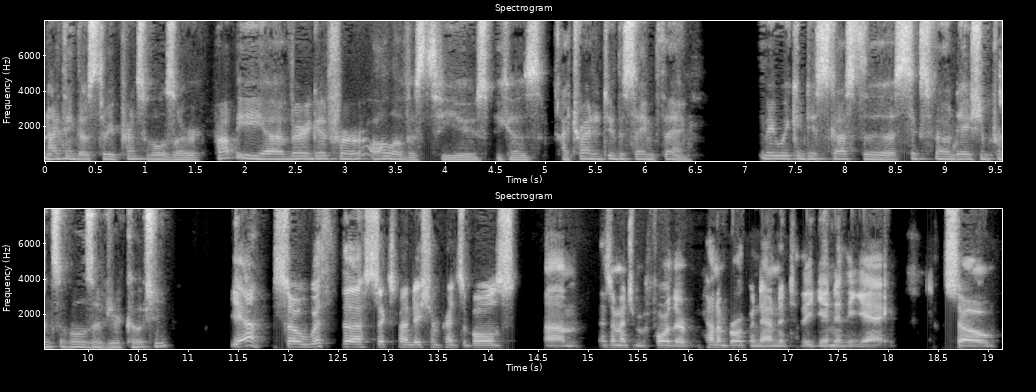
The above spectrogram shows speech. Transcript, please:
And I think those three principles are probably uh, very good for all of us to use because I try to do the same thing. Maybe we can discuss the six foundation principles of your coaching. Yeah. So, with the six foundation principles, um, as I mentioned before, they're kind of broken down into the yin and the yang. So,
